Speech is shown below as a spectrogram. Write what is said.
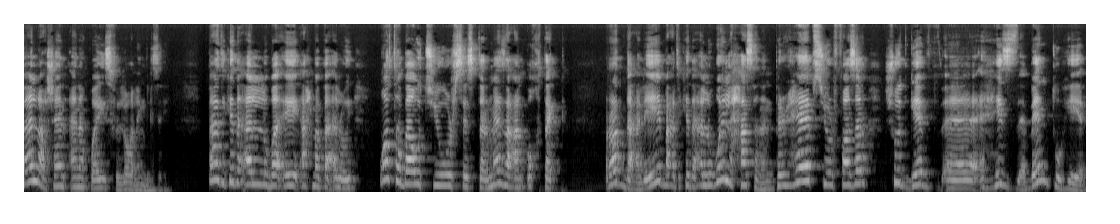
فقال له عشان أنا كويس في اللغة الإنجليزية. بعد كده قال له بقى إيه؟ أحمد بقى قال له What about your sister? ماذا عن أختك؟ رد عليه. بعد كده قال له well حسنا. Perhaps your father should give uh, his to her.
